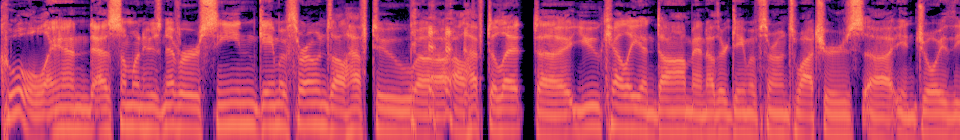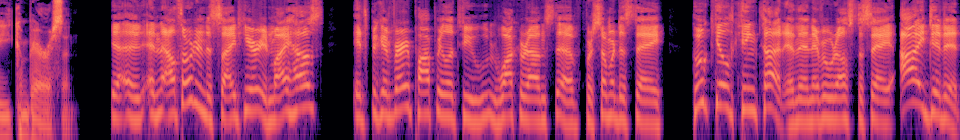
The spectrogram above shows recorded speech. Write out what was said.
Cool. And as someone who's never seen Game of Thrones, I'll have to uh, I'll have to let uh, you, Kelly, and Dom, and other Game of Thrones watchers uh, enjoy the comparison. Yeah, and I'll throw it in the side here. In my house, it's become very popular to walk around uh, for someone to say, "Who killed King Tut?" and then everyone else to say, "I did it."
